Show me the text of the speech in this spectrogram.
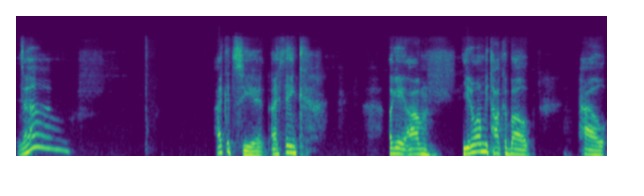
No. I could see it. I think okay, um you know when we talk about how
